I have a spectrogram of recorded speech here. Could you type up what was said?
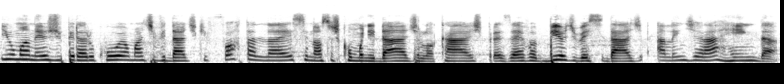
E o manejo de pirarucu é uma atividade que fortalece nossas comunidades locais, preserva a biodiversidade, além de gerar renda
